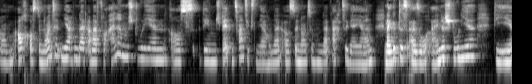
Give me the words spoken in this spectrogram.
ähm, auch aus dem 19. Jahrhundert, aber vor allem Studien aus dem späten 20. Jahrhundert, aus den 1980er Jahren. Und dann gibt es also eine Studie, die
